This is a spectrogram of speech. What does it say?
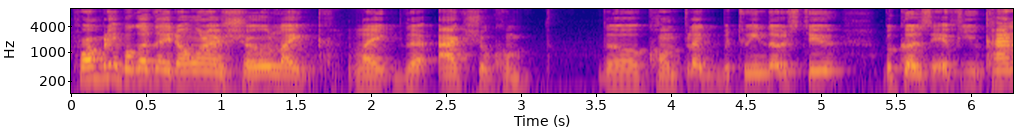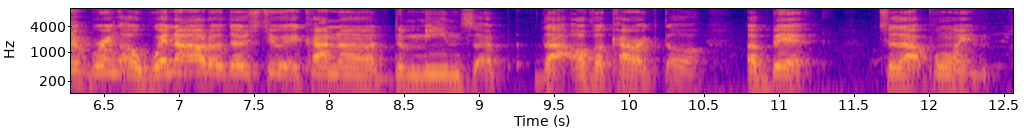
Probably because they don't want to show, like, like the actual com the conflict between those two. Because if you kind of bring a winner out of those two, it kind of demeans that other character a bit to that point.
